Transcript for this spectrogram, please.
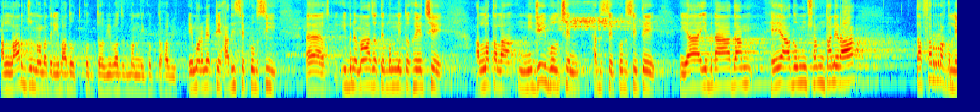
আল্লাহর জন্য আমাদের ইবাদত করতে হবে ইবাদত বন্দি করতে হবে। এই মর্মে একটি হাদিসে আহ, ইবনে মাজাতে বর্ণিত হয়েছে। আল্লাহ তালা নিজেই বলছেন হাদিসে কুরসিতে ইয়া ইবনা আদম হে আদম সন্তানেরা তাফাররাকলে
